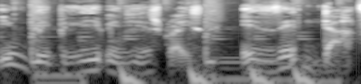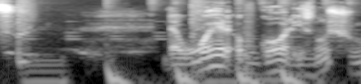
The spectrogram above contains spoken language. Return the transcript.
if they believe in Jesus Christ? Is it that the word of God is not true,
